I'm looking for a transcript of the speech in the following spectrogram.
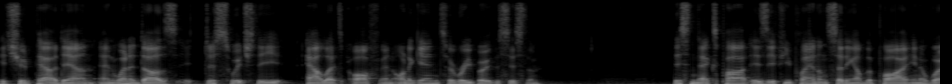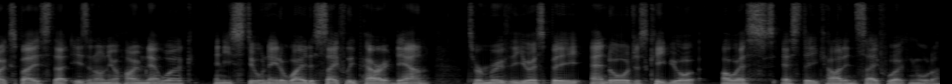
It should power down and when it does, it just switch the outlets off and on again to reboot the system. This next part is if you plan on setting up the Pi in a workspace that isn't on your home network and you still need a way to safely power it down to remove the USB and or just keep your OS SD card in safe working order.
